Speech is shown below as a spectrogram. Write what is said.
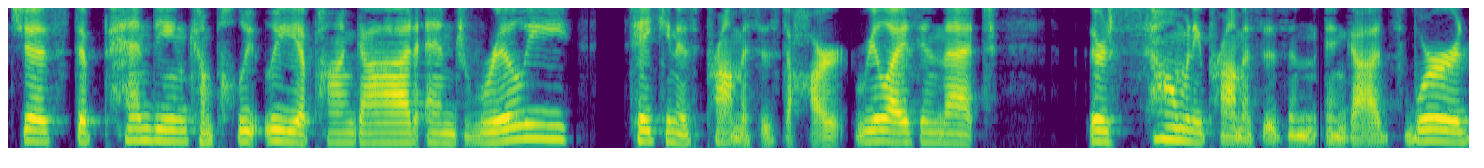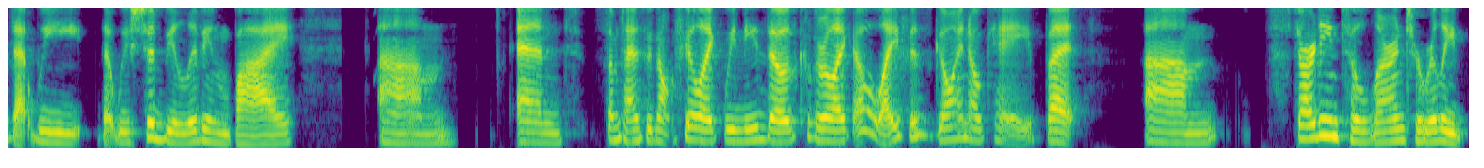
just depending completely upon God and really taking his promises to heart, realizing that there's so many promises in, in God's word that we that we should be living by. Um, and sometimes we don't feel like we need those because we're like, oh, life is going okay. But um, starting to learn to really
